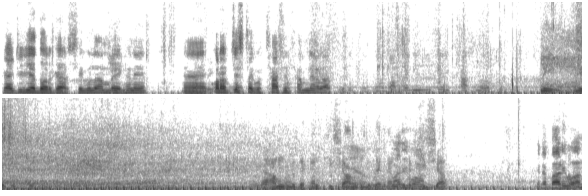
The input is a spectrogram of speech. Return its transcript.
ক্রাইটেরিয়া দরকার সেগুলো আমরা এখানে করার চেষ্টা করছি। আসেন সামনে আরও আছে আমগুলো দেখান খিসা আমগুলো দেখান খিসা এটা বাড়ি ওয়ান।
